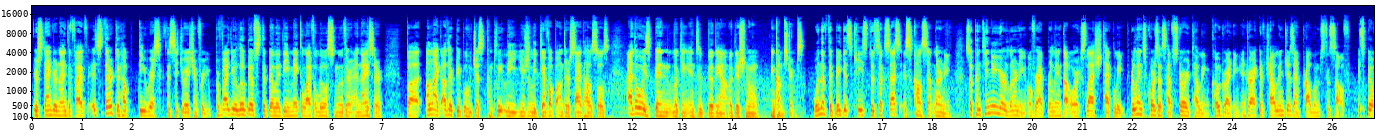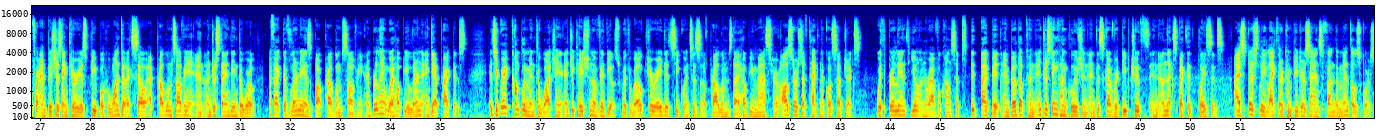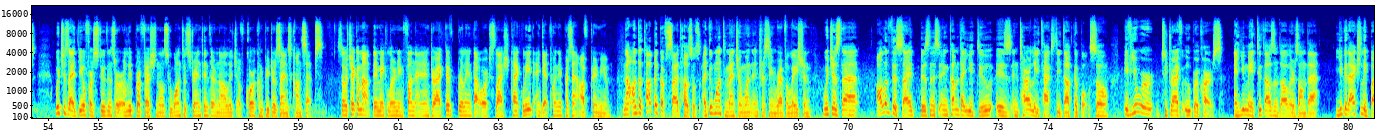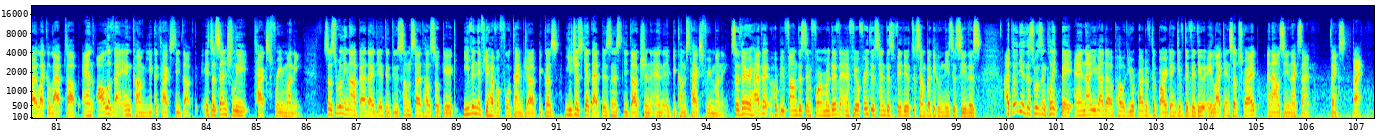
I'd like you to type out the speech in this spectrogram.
Your standard 9 to 5, it's there to help de risk the situation for you, provide you a little bit of stability, make life a little smoother and nicer. But unlike other people who just completely usually give up on their side hustles, I'd always been looking into building out additional income streams. One of the biggest keys to success is constant learning. So continue your learning over at brilliant.org slash techlead. Brilliant's courses have storytelling, code writing, interactive challenges, and problems to solve. It's built for ambitious and curious people who want to excel at problem solving and understanding the world. Effective learning is about problem solving, and Brilliant will help you learn and get practice. It's a great complement to watching educational videos with well curated sequences of problems that help you master all sorts of technical subjects. With Brilliant, you'll unravel concepts bit by bit and build up to an interesting conclusion and discover deep truths in unexpected places. I especially like their Computer Science Fundamentals course, which is ideal for students or early professionals who want to strengthen their knowledge of core computer science concepts. So check them out. They make learning fun and interactive. Brilliant.org slash techlead and get 20% off premium. Now, on the topic of side hustles, I do want to mention one interesting revelation, which is that all of the side business income that you do is entirely tax deductible. So, if you were to drive Uber cars and you made $2,000 on that, you could actually buy like a laptop and all of that income you could tax deduct. It's essentially tax free money. So it's really not a bad idea to do some side hustle gig, even if you have a full time job, because you just get that business deduction and it becomes tax free money. So there you have it. Hope you found this informative and feel free to send this video to somebody who needs to see this. I told you this wasn't clickbait, and now you gotta uphold your part of the bargain. Give the video a like and subscribe, and I will see you next time. Thanks. Bye.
